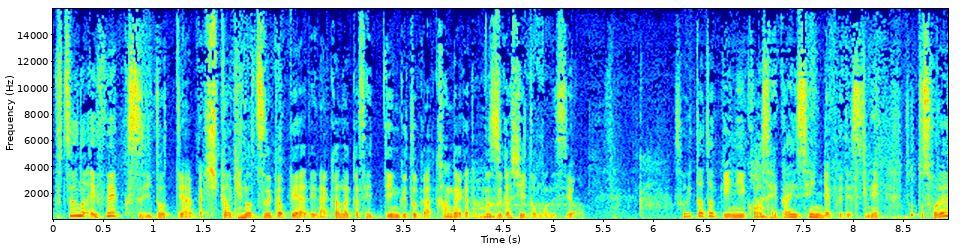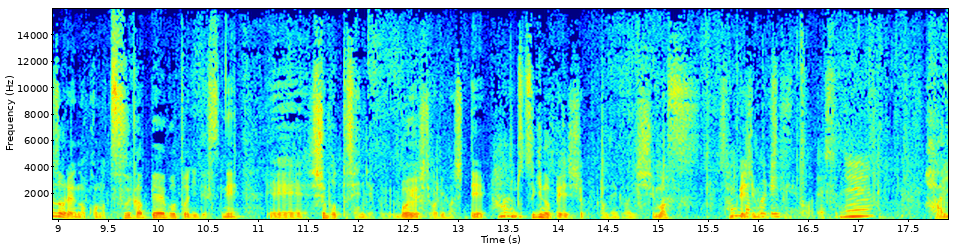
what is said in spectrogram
普通の FX にとってはやっぱり日陰の通貨ペアでなかなかセッティングとか考え方難しいと思うんですよそういった時にこの世界戦略ですね、はい、ちょっとそれぞれのこの通貨ペアごとにですね、えー、絞った戦略ご用意しておりまして、はい、ちょっと次のページをお願いします。3ページ目ですね。ですね。はい。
